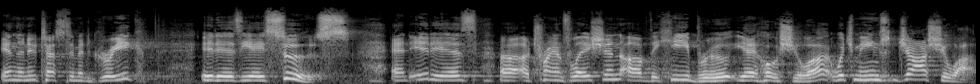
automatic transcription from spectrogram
In the New Testament Greek, it is Jesus. And it is uh, a translation of the Hebrew Yehoshua, which means Joshua.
